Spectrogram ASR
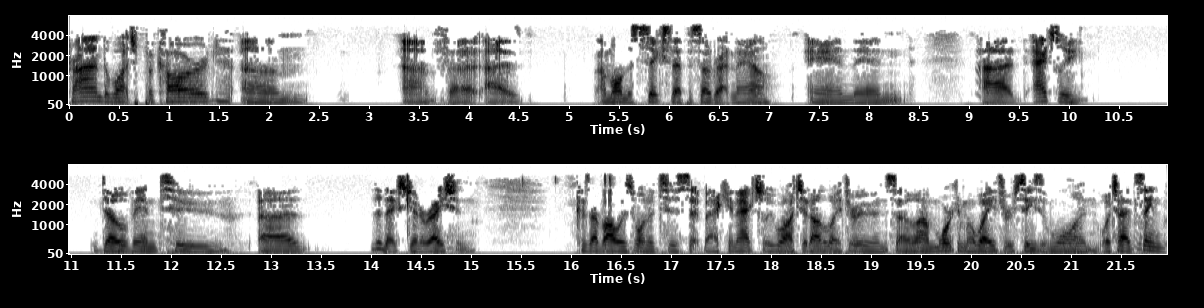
trying to watch Picard. Um, I've, uh, I, I'm on the sixth episode right now, and then I actually dove into uh, the next generation because I've always wanted to sit back and actually watch it all the way through, and so I'm working my way through season one, which I'd seen.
